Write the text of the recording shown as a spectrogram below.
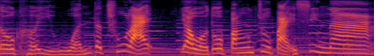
都可以闻得出来，要我多帮助百姓呢。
